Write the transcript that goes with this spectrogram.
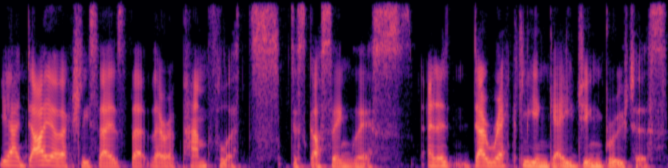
Yeah, Dio actually says that there are pamphlets discussing this and directly engaging Brutus,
